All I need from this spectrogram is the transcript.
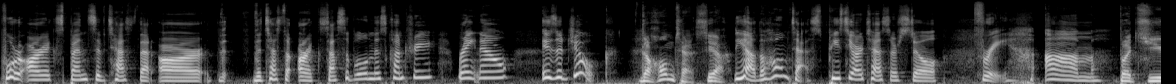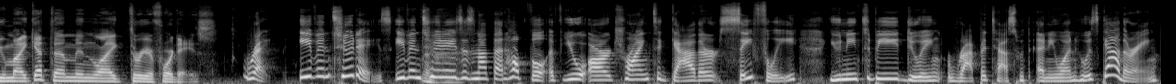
for our expensive tests that are the, the tests that are accessible in this country right now is a joke. The home tests, yeah. Yeah, the home tests. PCR tests are still free. Um but you might get them in like 3 or 4 days. Right even two days. Even two uh-huh. days is not that helpful. If you are trying to gather safely you need to be doing rapid tests with anyone who is gathering.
